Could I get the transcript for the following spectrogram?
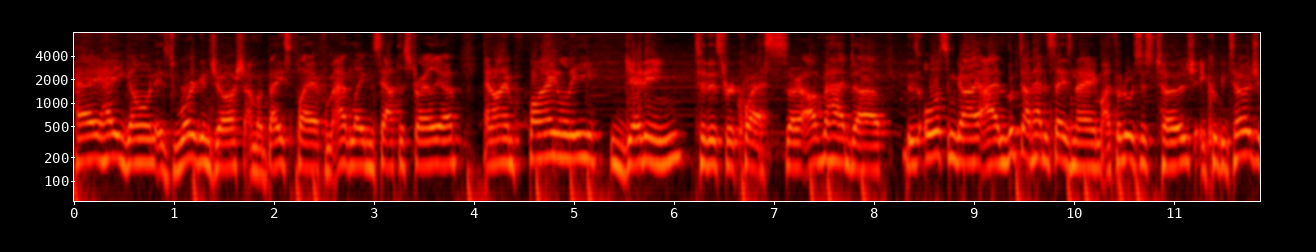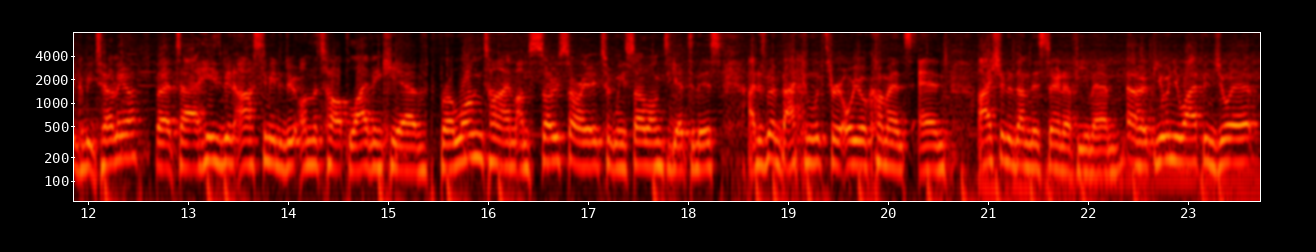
Hey, how you going? It's Roguenjosh. I'm a bass player from Adelaide in South Australia, and I am finally getting to this request. So I've had uh, this awesome guy. I looked up how to say his name. I thought it was just Turge. It could be Turge. It could be Turlia. But uh, he's been asking me to do on the top live in Kiev for a long time. I'm so sorry it took me so long to get to this. I just went back and looked through all your comments, and I should have done this sooner for you, man. I hope you and your wife enjoy it.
